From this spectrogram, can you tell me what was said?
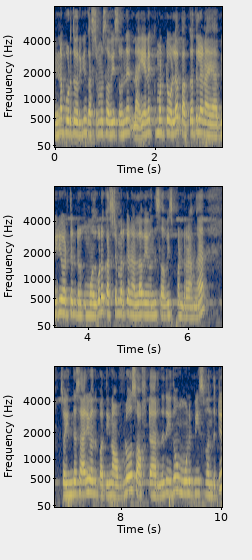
என்னை பொறுத்த வரைக்கும் கஸ்டமர் சர்வீஸ் வந்து நான் எனக்கு மட்டும் இல்லை பக்கத்தில் நான் வீடியோ எடுத்துகிட்டு இருக்கும்போது கூட கஸ்டமருக்கு நல்லாவே வந்து சர்வீஸ் பண்ணுறாங்க ஸோ இந்த சாரீ வந்து பார்த்திங்கன்னா அவ்வளோ சாஃப்டாக இருந்தது. இதுவும் மூணு பீஸ் வந்துட்டு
